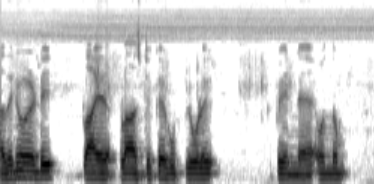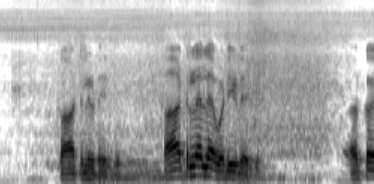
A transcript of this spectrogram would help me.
അതിനുവേണ്ടി പ്ലായ പ്ലാ പ്ലാസ്റ്റിക് കുപ്പികൾ പിന്നെ ഒന്നും കാട്ടിലിടരുത് കാട്ടിലല്ല എവിടെ ഇടരുത്. അതൊക്കെ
